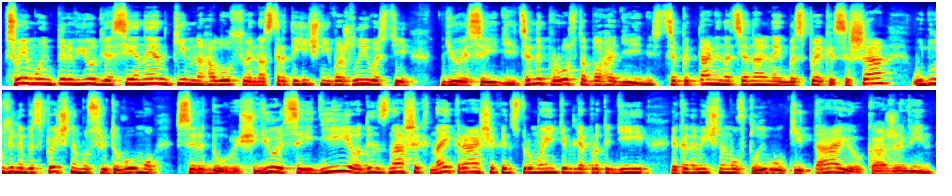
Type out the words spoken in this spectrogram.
В своєму інтерв'ю для CNN Кім наголошує на стратегічній важливості USAID. Це не просто благодійність, це питання національної безпеки США у дуже небезпечному світовому середовищі. USAID – один з наших найкращих інструментів для протидії економічному впливу Китаю, каже він.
